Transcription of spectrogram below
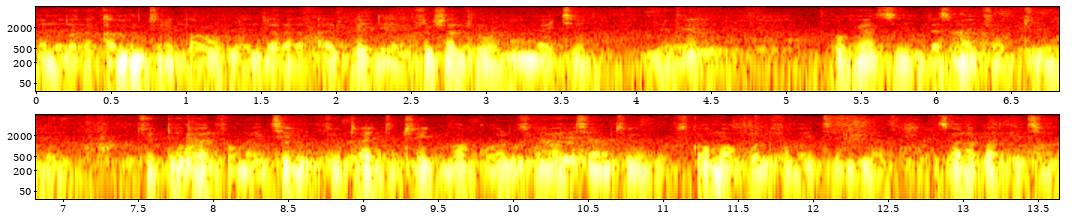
And uh, coming to the bubble, and uh, I played a crucial role in my team, you know. Obviously, that's my job to to do well for my team, to try to trade more goals for my team, to score more goals for my team, you know. It's all about the team.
